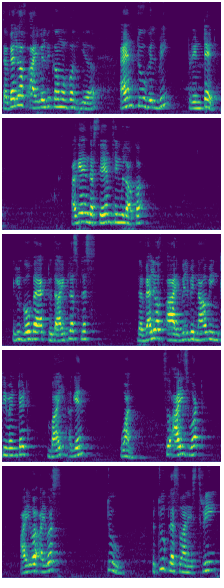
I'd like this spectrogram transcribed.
The value of i will become over here and 2 will be printed. Again the same thing will occur. It will go back to the i++. plus The value of i will be now be incremented by again 1. So i is what? I, I was 2. So 2 plus 1 is 3.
